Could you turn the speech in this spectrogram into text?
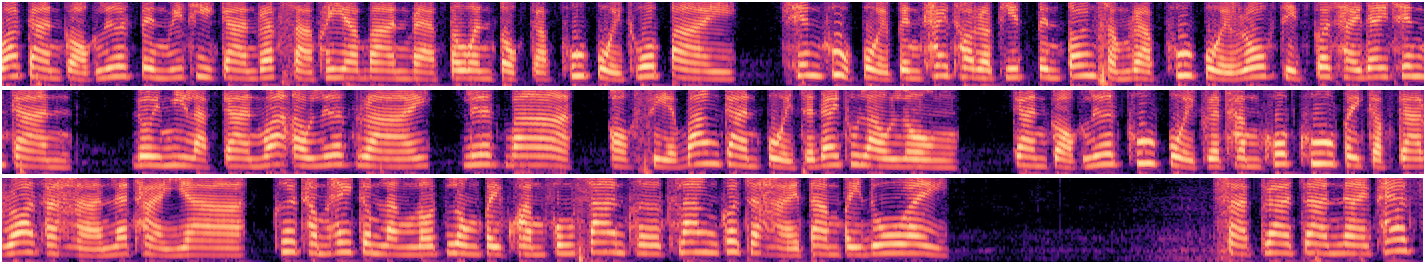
ว่าการกอกเลือดเป็นวิธีการรักษาพยาบาลแบบตะวันตกกับผู้ป่วยทั่วไป เช่นผู้ป่วยเป็นไข้ทรพิษเป็นต้นสำหรับผู้ป่วยโรคจิตก็ใช้ได้เช่นกัน โดยมีหลักการว่าเอาเลือดร้าย เลือดบ้า ออกเสียบ้างการป่วยจะได้ทุเลาลง การกอกเลือดผู้ป่วยกระทำควบคู่ไปกับการรอดอาหารและถ่ายยา เพื่อทำให้กำลังลดลงไปความฟุ้งซ่านเพลอคลั่งก็จะหายตามไปด้วยศาสตราจารย์นายแพทย์ฝ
